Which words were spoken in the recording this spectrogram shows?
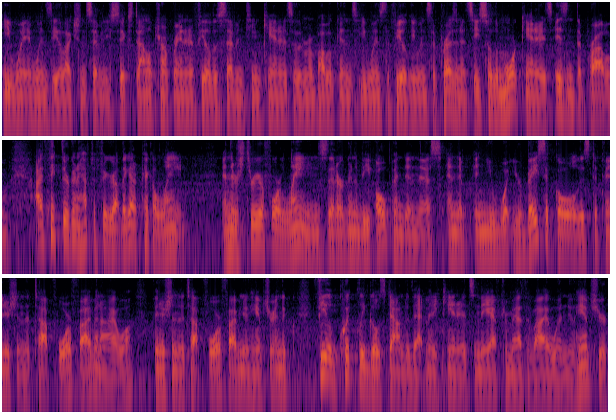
He win, wins the election 76. Donald Trump ran in a field of 17 candidates of the Republicans. He wins the field. He wins the presidency. So the more candidates isn't the problem. I think they're going to have to figure out. They got to pick a lane and there's three or four lanes that are going to be opened in this, and, the, and you, what your basic goal is to finish in the top four or five in Iowa, finish in the top four or five in New Hampshire, and the field quickly goes down to that many candidates in the aftermath of Iowa and New Hampshire.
